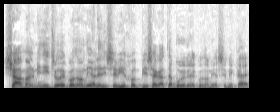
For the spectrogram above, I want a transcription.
llama al ministro de Economía, le dice, viejo, empieza a gastar porque la economía se me cae.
